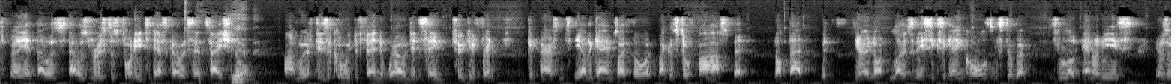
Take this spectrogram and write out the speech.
Was brilliant. That was that was Roosters footy. Tedesco was sensational. Yeah. Um, we were physical. We defended well. It didn't seem too different in comparison to the other games. I thought like it was still fast, but not that. But you know, not loads of these six again calls. We still got a lot of penalties. It was a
